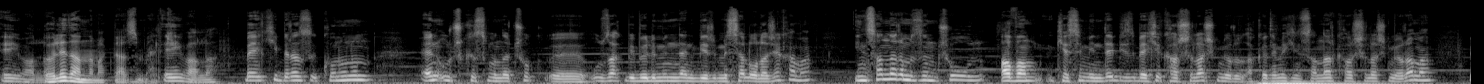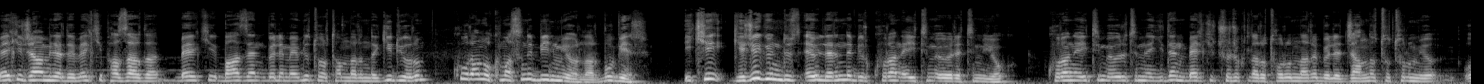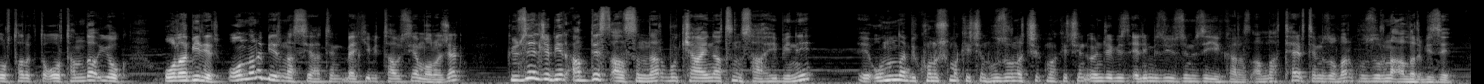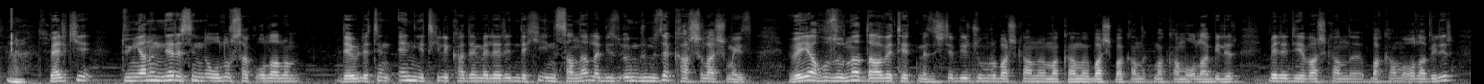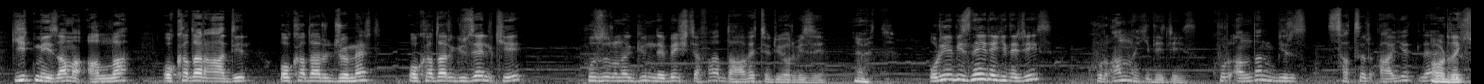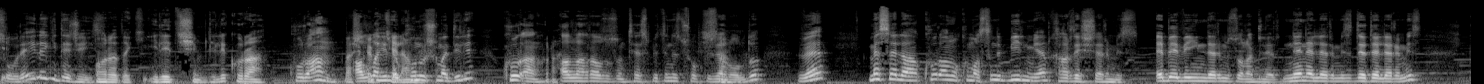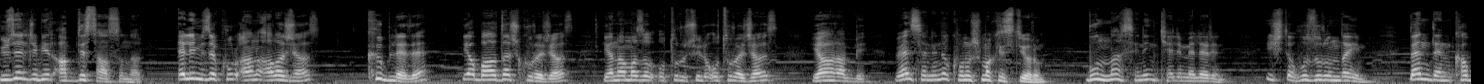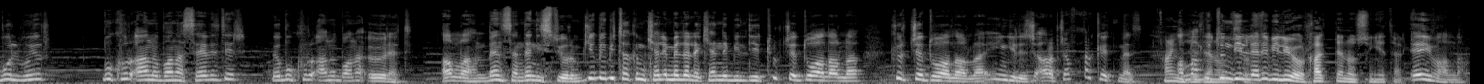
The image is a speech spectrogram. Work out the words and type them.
Eyvallah. Öyle de anlamak lazım belki. Eyvallah. Belki biraz konunun en uç kısmında çok e, uzak bir bölümünden bir misal olacak ama insanlarımızın çoğu avam kesiminde biz belki karşılaşmıyoruz. Akademik insanlar karşılaşmıyor ama belki camilerde, belki pazarda, belki bazen böyle mevlüt ortamlarında gidiyorum. Kur'an okumasını bilmiyorlar. Bu bir. İki, gece gündüz evlerinde bir Kur'an eğitimi öğretimi yok. Kur'an eğitimi öğretimine giden belki çocukları, torunları böyle canlı tutulmuyor. Ortalıkta, ortamda yok. Olabilir. Onlara bir nasihatim, belki bir tavsiyem olacak. Güzelce bir abdest alsınlar bu kainatın sahibini. E, onunla bir konuşmak için, huzuruna çıkmak için önce biz elimizi yüzümüzü yıkarız. Allah tertemiz olarak huzuruna alır bizi. Evet. Belki dünyanın neresinde olursak olalım devletin en yetkili kademelerindeki insanlarla biz ömrümüzde karşılaşmayız. Veya huzuruna davet etmez. İşte bir cumhurbaşkanlığı makamı, başbakanlık makamı olabilir. Belediye başkanlığı makamı olabilir. Gitmeyiz ama Allah o kadar adil, o kadar cömert, o kadar güzel ki huzuruna günde beş defa davet ediyor bizi. Evet. Oraya biz neyle gideceğiz? Kur'an'la gideceğiz. Kur'an'dan bir satır ayetle, Oradaki, bir sureyle gideceğiz. Oradaki iletişim dili Kur'an. Kur'an. Allah ile konuşma dili Kur'an. Kur Allah razı olsun tespitiniz çok güzel oldu. Ve mesela Kur'an okumasını bilmeyen kardeşlerimiz, ebeveynlerimiz olabilir, nenelerimiz, dedelerimiz güzelce bir abdest alsınlar. Elimize Kur'an'ı alacağız. Kıblede ya bağdaş kuracağız ya namaza oturuşuyla oturacağız. Ya Rabbi ben seninle konuşmak istiyorum. Bunlar senin kelimelerin. İşte huzurundayım. Benden kabul buyur. Bu Kur'an'ı bana sevdir ve bu Kur'an'ı bana öğret. Allah'ım ben senden istiyorum gibi bir takım kelimelerle kendi bildiği Türkçe dualarla, Kürtçe dualarla, İngilizce, Arapça fark etmez. Hangi Allah bütün olsun. dilleri biliyor. Kalpten olsun yeter ki. Eyvallah.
